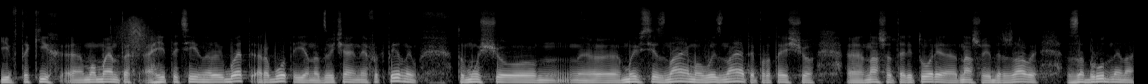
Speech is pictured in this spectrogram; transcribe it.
і в таких е, моментах агітаційної роботи є надзвичайно ефективним, тому що е, ми всі знаємо, ви знаєте про те, що е, наша територія нашої держави забруднена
